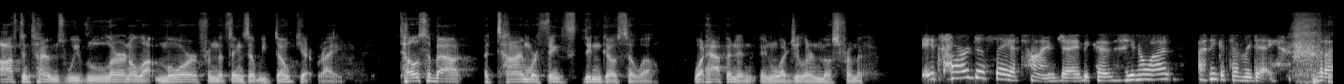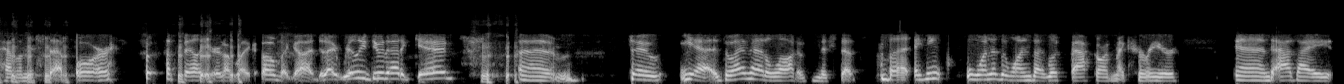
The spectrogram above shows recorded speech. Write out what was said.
oftentimes we learn a lot more from the things that we don't get right. Tell us about a time where things didn't go so well. What happened and, and what did you learn most from it? It's hard to say a time, Jay, because you know what? I think it's every day that I have a misstep or a failure. And I'm like, oh my God, did I really do that again? um, so, yeah, so I've had a lot of missteps. But I think one of the ones I look back on my career and as I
